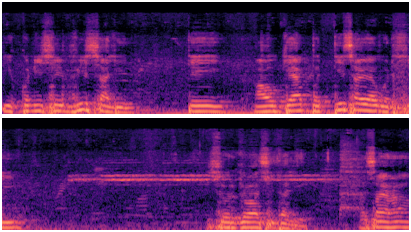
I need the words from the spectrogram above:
एकोणीसशे वीस साली ते अवघ्या बत्तीसाव्या वर्षी स्वर्गवासी झाले. असा हा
